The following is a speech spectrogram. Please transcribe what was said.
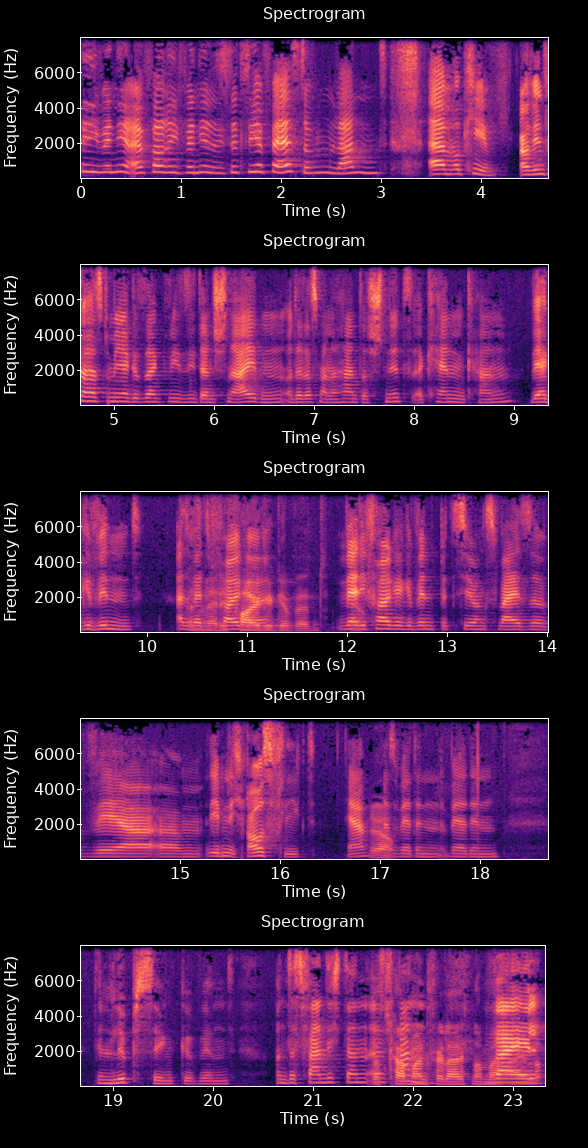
Ich bin hier einfach, ich bin hier, ich sitze hier fest auf dem Land. Ähm, okay, auf jeden Fall hast du mir ja gesagt, wie sie dann schneiden oder dass man anhand des Schnitts erkennen kann, wer gewinnt. Also, Also wer, wer die, Folge, gewinnt. wer ja. die Folge gewinnt, beziehungsweise wer ähm, eben nicht rausfliegt. Ja, Ja. also wer den, wer den, den Lip Sync gewinnt. Und das fand ich dann äh, Das spannend. kann man vielleicht noch mal Weil ein-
